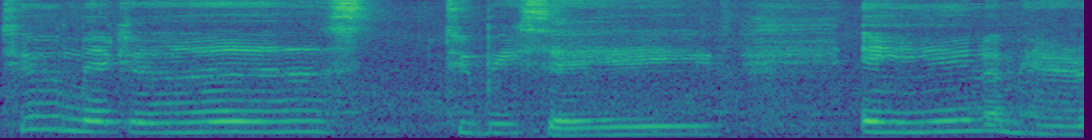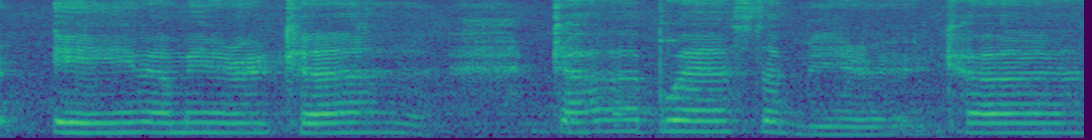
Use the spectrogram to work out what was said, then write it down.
to make us to be saved in America. In America, God bless America,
